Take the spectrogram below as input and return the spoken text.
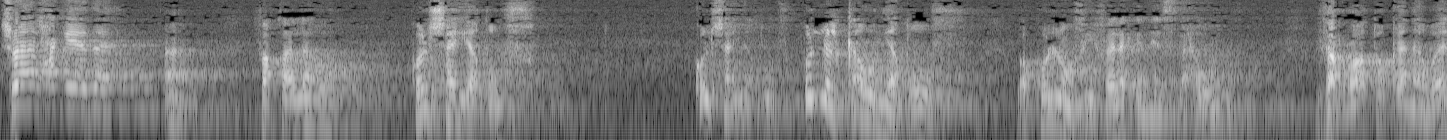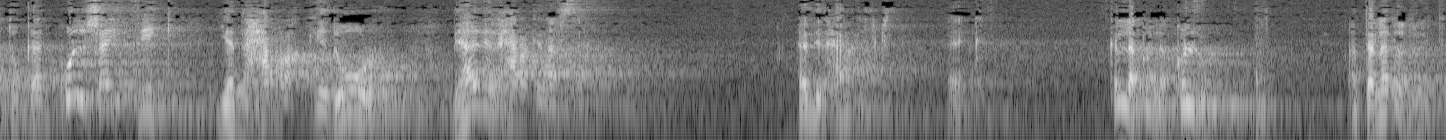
شو هالحكي هذا؟ فقال له كل شيء يطوف. كل شيء يطوف. كل الكون يطوف. وكل في فلك يسبحون. ذراتك نواتك كل شيء فيك يتحرك يدور بهذه الحركة نفسها. هذه الحركة هيك. كلها كلها كله. أنت لا تدرك.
